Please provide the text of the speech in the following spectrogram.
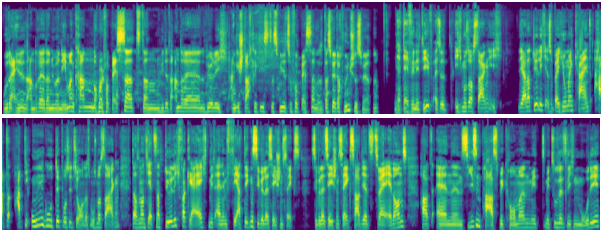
wo der eine oder andere dann übernehmen kann, nochmal verbessert, dann wieder der andere natürlich angestachelt ist, das wieder zu verbessern. Also das wäre doch wünschenswert, ne? Ja, definitiv. Also ich muss auch sagen, ich ja, natürlich, also bei Humankind hat, hat die ungute Position, das muss man sagen, dass man es jetzt natürlich vergleicht mit einem fertigen Civilization 6. Civilization 6 hat jetzt zwei Add-ons, hat einen Season Pass bekommen mit, mit zusätzlichen Modi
